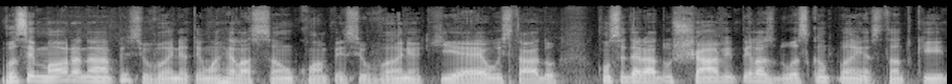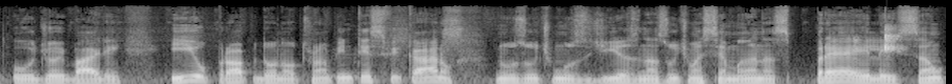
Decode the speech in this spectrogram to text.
Você mora na Pensilvânia, tem uma relação com a Pensilvânia, que é o estado considerado chave pelas duas campanhas, tanto que o Joe Biden e o próprio Donald Trump intensificaram nos últimos dias, nas últimas semanas pré-eleição,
